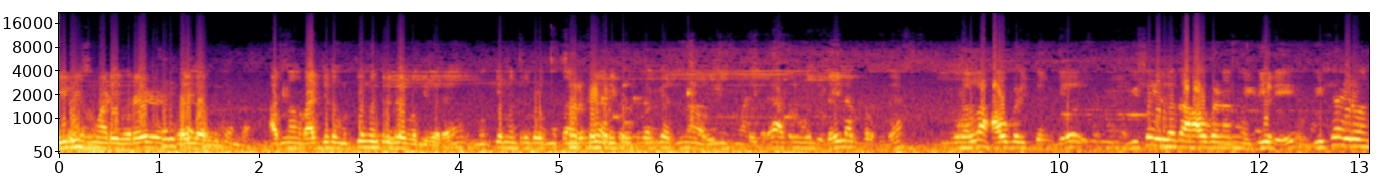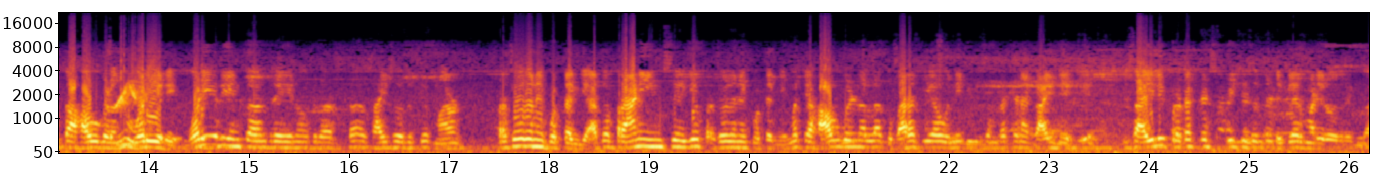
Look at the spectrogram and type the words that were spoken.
ರಿಲೀಸ್ ಮಾಡಿದ್ದಾರೆ ಅದ್ ನಮ್ಮ ರಾಜ್ಯದ ಮುಖ್ಯಮಂತ್ರಿಗಳೇ ಬಂದಿದ್ದಾರೆ ಮುಖ್ಯಮಂತ್ರಿಗಳ ಮುಖಾಂತರ ಅಧಿಕೃತವಾಗಿ ಅದನ್ನ ರಿಲೀಸ್ ಮಾಡಿದ್ದಾರೆ. ಅದ್ರಲ್ಲಿ ಒಂದು ಡೈಲಾಗ್ ಬರ್ತದೆ. ಇವರೆಲ್ಲ ಹಾವುಗಳಿದ್ದಂಗೆ ವಿಷ ಇಲ್ಲದ ಹಾವುಗಳನ್ನ ಹಿಡಿಯಿರಿ. ವಿಷ ಇರುವಂತ ಹಾವುಗಳನ್ನು ಒಡೆಯಿರಿ. ಒಡೆಯಿರಿ ಅಂತ ಅಂದ್ರೆ ಏನೋ ಅರ್ಥ? ಸಾಯಿಸೋದಕ್ಕೆ ಪ್ರಚೋದನೆ ಕೊಟ್ಟಂಗೆ ಅಥವಾ ಪ್ರಾಣಿ ಹಿಂಸೆಗೆ ಪ್ರಚೋದನೆ ಕೊಟ್ಟಂಗೆ. ಮತ್ತೆ ಹಾವುಗಳನ್ನೆಲ್ಲ ಭಾರತೀಯ ವನ್ಯಜೀವಿ ಸಂರಕ್ಷಣಾ ಕಾಯ್ದೆಯಲ್ಲಿ ಹೈಲಿ ಪ್ರೊಟೆಕ್ಟೆಡ್ ಸ್ಪೀಶೀಸ್ ಅಂತ ಡಿಕ್ಲೇರ್ ಮಾಡಿರೋದ್ರಿಂದ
